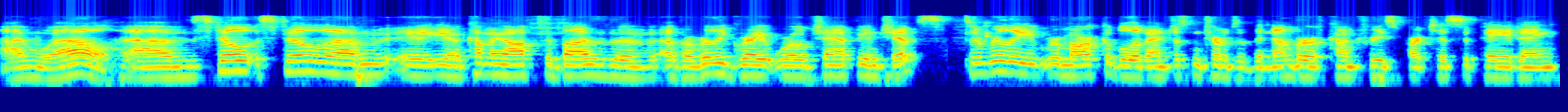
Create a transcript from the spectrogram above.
I'm well. Um, still, still, um, eh, you know, coming off the buzz of, of a really great World Championships. It's a really remarkable event, just in terms of the number of countries participating.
